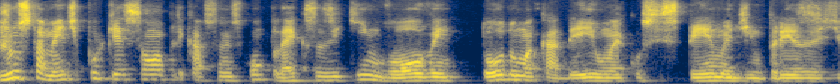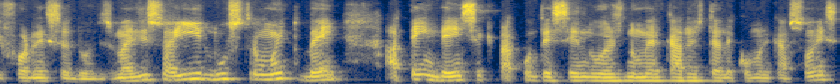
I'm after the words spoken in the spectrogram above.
justamente porque são aplicações complexas e que envolvem toda uma cadeia, um ecossistema de empresas e de fornecedores. Mas isso aí ilustra muito bem a tendência que está acontecendo hoje no mercado de telecomunicações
